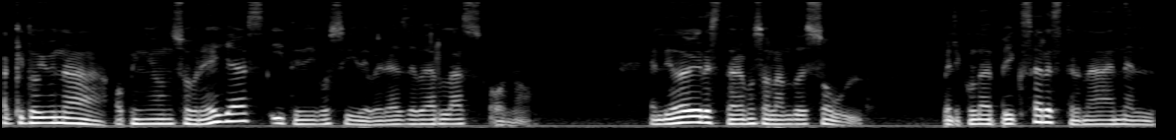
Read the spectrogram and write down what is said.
Aquí doy una opinión sobre ellas y te digo si deberías de verlas o no. El día de hoy estaremos hablando de Soul, película de Pixar estrenada en el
